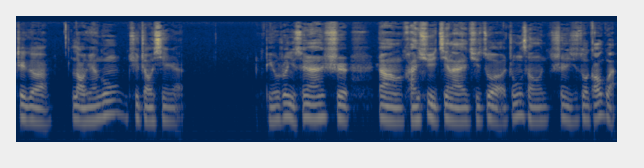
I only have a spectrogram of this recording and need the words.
这个老员工去招新人。比如说，你虽然是让韩旭进来去做中层，甚至去做高管，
